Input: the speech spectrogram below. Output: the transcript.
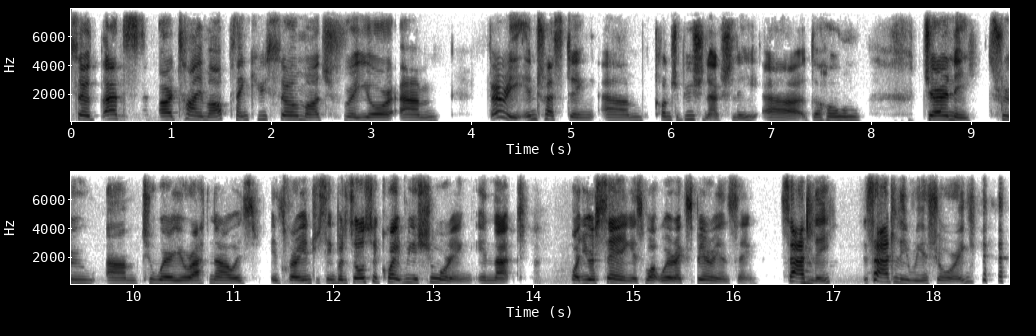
so that's our time up. Thank you so much for your um, very interesting um, contribution, actually. Uh, the whole journey through um, to where you're at now is, is very interesting, but it's also quite reassuring in that what you're saying is what we're experiencing. Sadly, sadly reassuring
